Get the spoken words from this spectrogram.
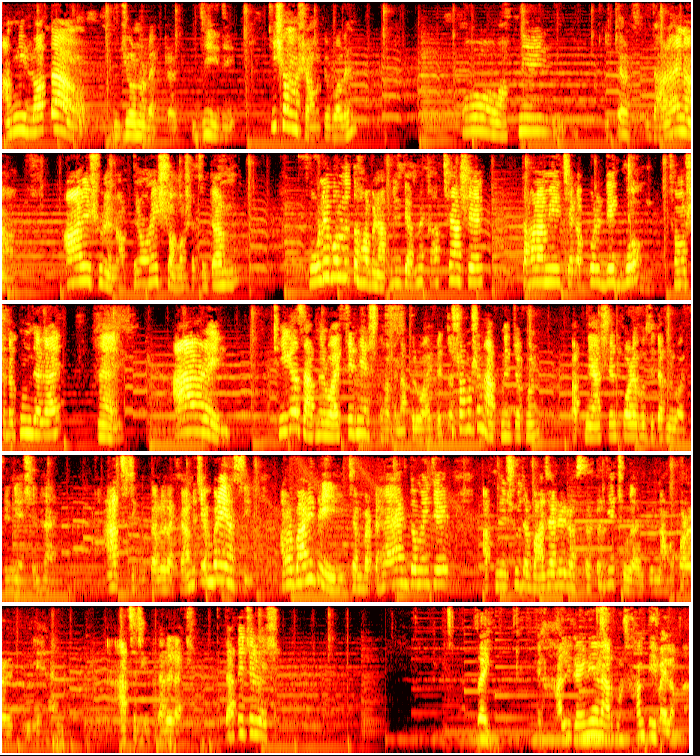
আমি লতা যৌন ডাক্তার। জি জি। কি সমস্যা আমাকে বলেন? ও, আপনি এটা দাঁড়ায় না। আরে, শুনেন, আপনার অনেক সমস্যা আছে। ওটা ফোনে বললে তো হবে না। আপনি যদি আপনার কাছে আসেন, তাহলে আমি চেক আপ করে দেখব সমস্যাটা কোন জায়গায়। হ্যাঁ। আরে, ঠিক আছে, আপনার ওয়াইফকে নিয়ে আসতে হবে না। আপনার ওয়াইফের তো সমস্যা না। আপনি যখন আপনি আসেন, পরবর্তীতে আপনার ওয়াইফকে নিয়ে আসেন হ্যাঁ। আচ্ছা ঠিক আছে, তাহলে রাখি। আমি চেম্বারেই আছি। আমার বাড়িতেই চেম্বারটা। হ্যাঁ একদম এই যে আপনি সোজা বাজারের রাস্তাটা দিয়ে চলে আসবেন নামা পাড়ার দিয়ে হ্যাঁ। আচ্ছা ঠিক আছে, তাহলে রাখি। তাতে চলে এসে। যাই হালি যাই নিয়ে আর কোনো শান্তি পাইলাম না।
